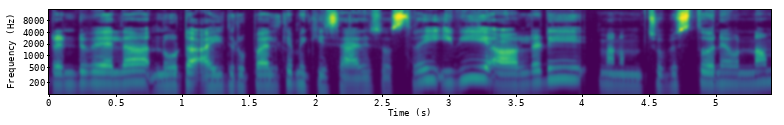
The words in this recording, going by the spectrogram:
రెండు వేల నూట ఐదు రూపాయలకే మీకు ఈ శారీస్ వస్తాయి ఇవి ఆల్రెడీ మనం చూపిస్తూనే ఉన్నాం.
